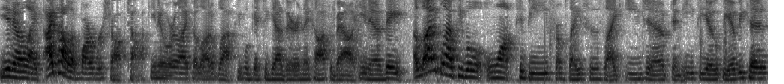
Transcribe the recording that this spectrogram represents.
you know, like I call it barbershop talk, you know, where like a lot of black people get together and they talk about, you know, they, a lot of black people want to be from places like Egypt and Ethiopia because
